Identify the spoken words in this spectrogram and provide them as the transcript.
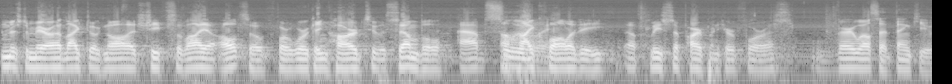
Mr. Mayor, I'd like to acknowledge Chief Celaya also for working hard to assemble a high-quality uh, police department here for us. Very well said, thank you.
